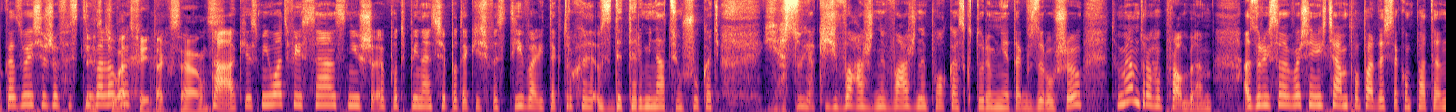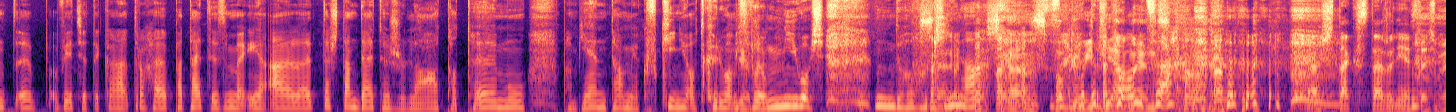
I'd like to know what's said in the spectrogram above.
Pokazuje się, że Jest festiwalowych... łatwiej, tak? Seans? Tak, jest mi łatwiej seans niż e, podpinać się pod jakiś festiwal i tak trochę z determinacją szukać, Jezu, jakiś ważny, ważny pokaz, który mnie tak wzruszył, to miałam trochę problem. A z drugiej strony właśnie nie chciałam popadać w taką patent, e, wiecie, taka trochę patetyzm, ale też tandetę, że lata temu pamiętam, jak w kinie odkryłam swoją miłość do kina. Se- Seans Popiół i Diament. Aż tak starzy nie jesteśmy.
